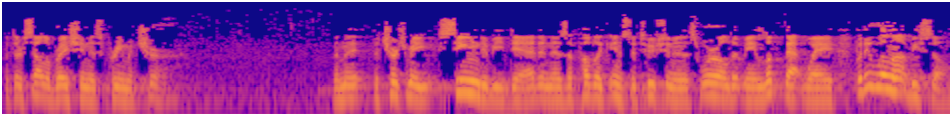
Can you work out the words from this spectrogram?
But their celebration is premature. The church may seem to be dead, and as a public institution in this world, it may look that way, but it will not be so.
